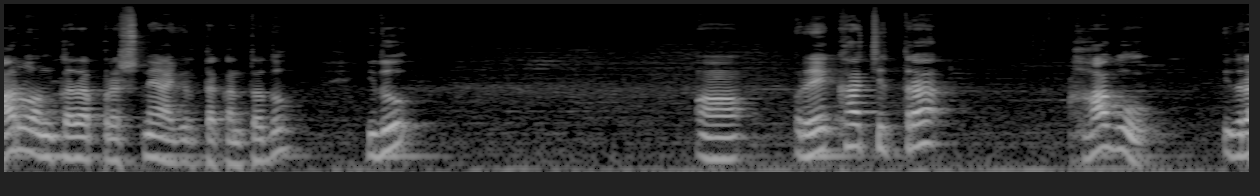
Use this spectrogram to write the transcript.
ಆರು ಅಂಕದ ಪ್ರಶ್ನೆ ಆಗಿರ್ತಕ್ಕಂಥದ್ದು. ಇದು ರೇಖಾಚಿತ್ರ ಹಾಗೂ ಇದರ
